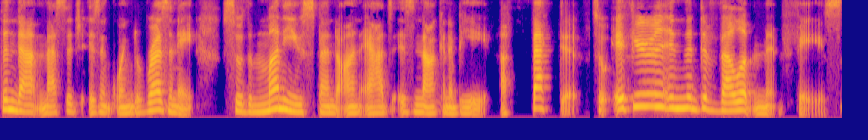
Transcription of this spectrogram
then that message isn't going to resonate. So the money you spend on ads is not going to be effective. So if you're in the development phase,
